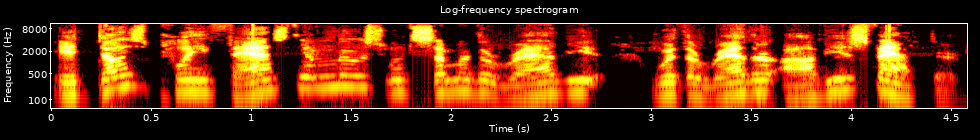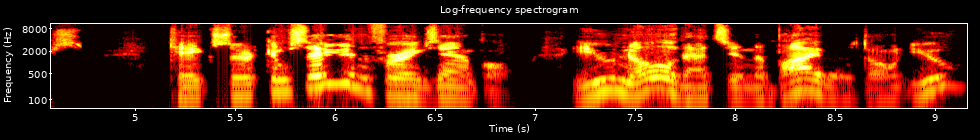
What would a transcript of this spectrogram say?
it does play fast and loose with some of the ravi- with the rather obvious factors. Take circumcision, for example. You know that's in the Bible, don't you?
